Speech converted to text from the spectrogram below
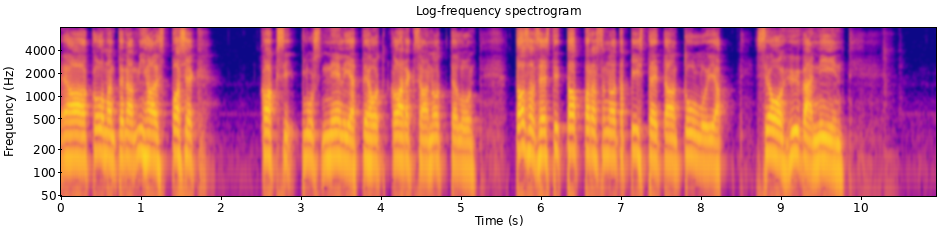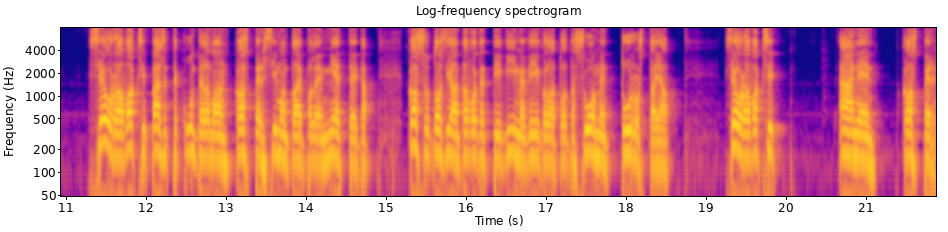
ja kolmantena Mihail Spasek 2 plus 4 tehot kahdeksaan otteluun. Tasaisesti tapparassa noita pisteitä on tullut ja se on hyvä niin. Seuraavaksi pääsette kuuntelemaan Kasper Simon Taipaleen mietteitä. Kassu tosiaan tavoitettiin viime viikolla tuolta Suomen Turusta ja seuraavaksi ääneen Kasper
